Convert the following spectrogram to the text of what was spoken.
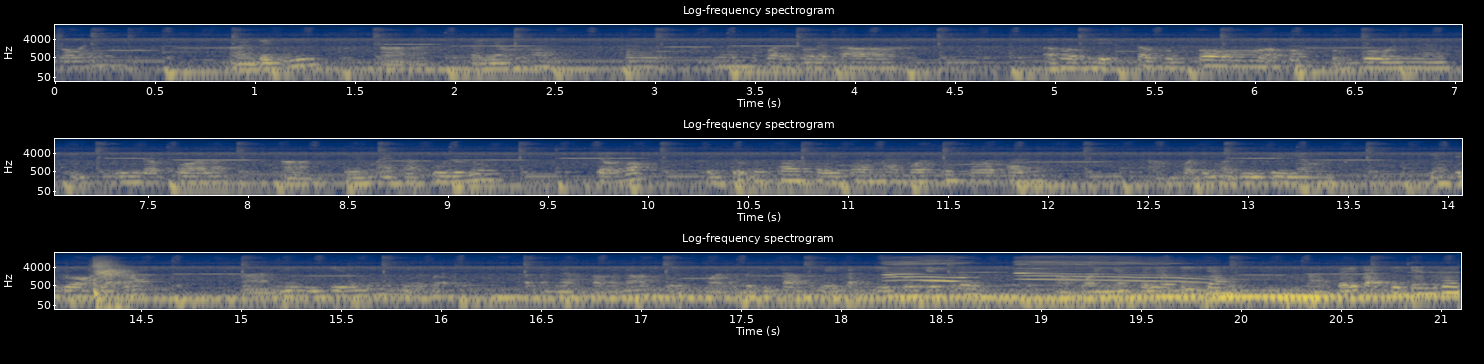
Kau ni. Ah, jadi, ah, saya mai. Saya ni apa ada kata apa beli tahu buku apa bukunya itu apa lah. Ah, saya mai sapu dulu. InsyaAllah Besok besar saya akan main podcast awal tadi. Ah, Buat tengok video yang Yang kedua pula lah. Ah, Ni video ni Saya buat Tak banyak apa mana Saya cuma nak beritahu Saya tak tipu kamera. Ah, Buat yang saya berikan ah, Saya tak tipu kamera.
